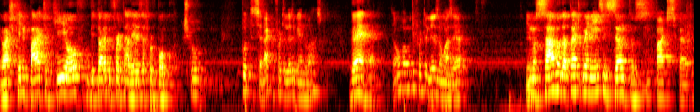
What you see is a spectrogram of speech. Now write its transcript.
Eu acho que é empate aqui ou vitória do Fortaleza por pouco. Acho que o. Puta, será que o Fortaleza ganha do Vasco? Ganha, cara. Então vamos de Fortaleza 1 a 0 E no sábado, Atlético Goianiense e Santos. Empate esse cara tá.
